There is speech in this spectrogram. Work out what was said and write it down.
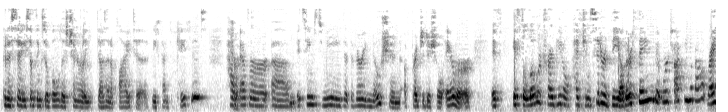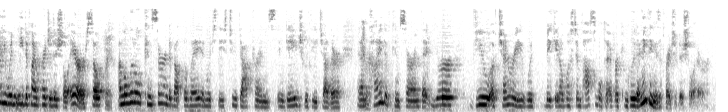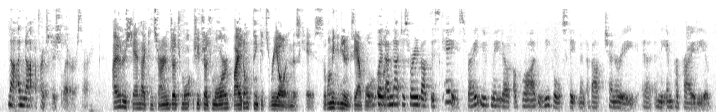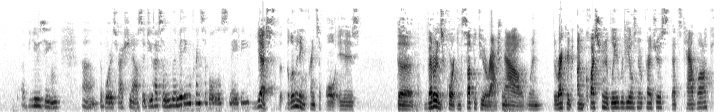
going to say something so bold as Chenery doesn't apply to these kinds of cases. However, um, it seems to me that the very notion of prejudicial error, if the lower tribunal had considered the other thing that we're talking about, right, you wouldn't need to find prejudicial error. So I'm a little concerned about the way in which these two doctrines engage with each other. And I'm kind of concerned that your view of Chenery would make it almost impossible to ever conclude anything is a prejudicial error. Not a prejudicial error, sorry. I understand that concern, Judge Moore Chief Judge Moore, but I don't think it's real in this case. So let me give you an example. But I'm not just worried about this case, right? You've made a broad legal statement about Chenery uh, and the impropriety of using um, the board's rationale. So do you have some limiting principles, maybe? Yes. The limiting principle is the Veterans Court can substitute a rationale when the record unquestionably reveals no prejudice. That's Tadlock.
